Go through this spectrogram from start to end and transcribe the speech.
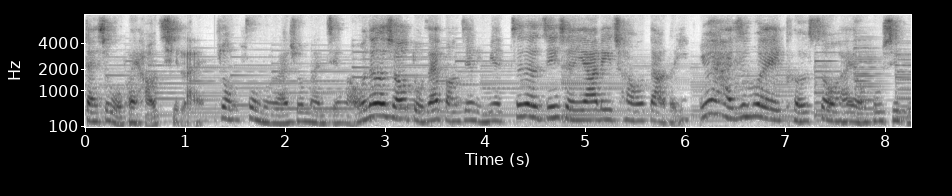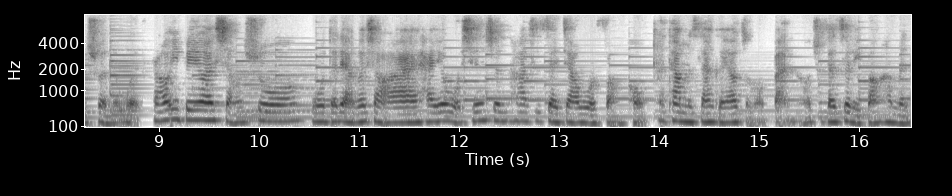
但是我会好起来。做父母来说蛮煎熬。我那个时候躲在房间里面，真的精神压力超大的，因为还是会咳嗽，还有呼吸不顺的问，然后一边又在想说，我的两个小孩还有我先生，他是在家窝防控，那他们三个要怎么办？然后就在这里帮他们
